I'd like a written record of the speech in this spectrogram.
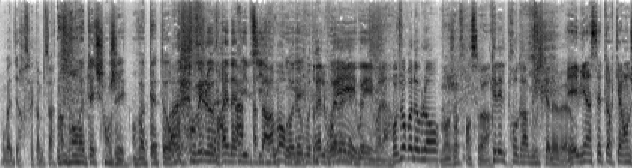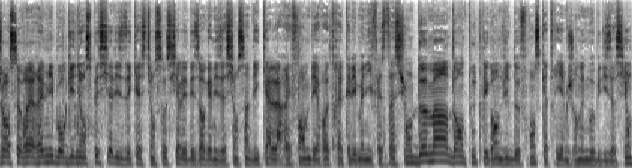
on va dire ça comme ça. Non, non on va peut-être changer. On va peut-être retrouver le vrai David. si Apparemment Renaud voudrait le vrai. Oui, oui, voilà. Bonjour Renaud Blanc. Bonjour François. Quel est le programme jusqu'à 9h Eh bien 7h40, je recevrai Rémi Bourguignon, spécialiste des questions sociales et des organisations syndicales, la réforme des retraites et les manifestations. Demain, dans toutes les grandes villes de France, quatrième journée de mobilisation.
